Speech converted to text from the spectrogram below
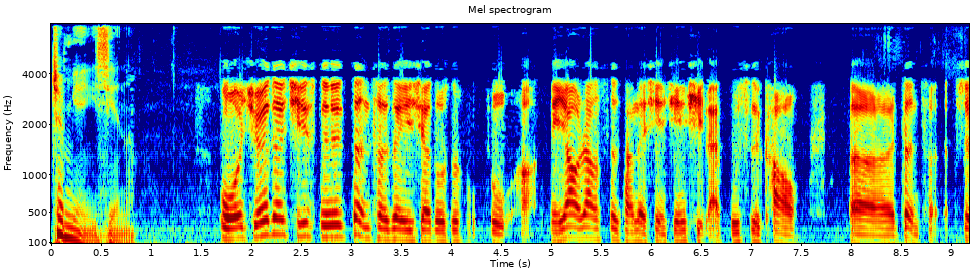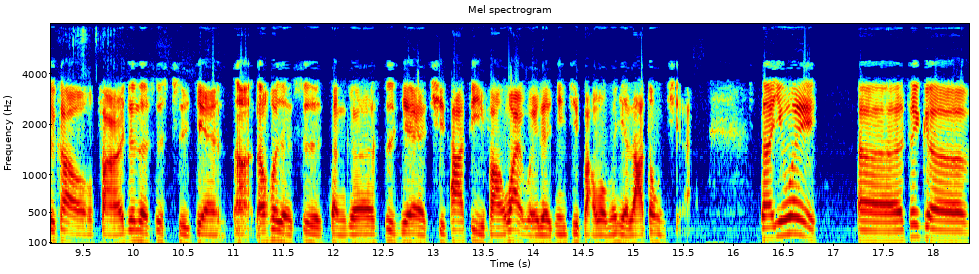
正面一些呢？我觉得其实政策这一些都是辅助哈，你要让市场的信心起来，不是靠。呃，政策的是靠，反而真的是时间啊，那或者是整个世界其他地方外围的经济把我们也拉动起来。那因为呃，这个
